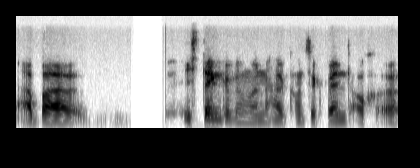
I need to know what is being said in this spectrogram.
Aber ich denke, wenn man halt konsequent auch äh,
